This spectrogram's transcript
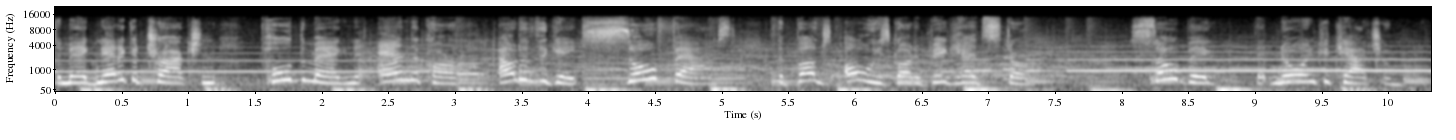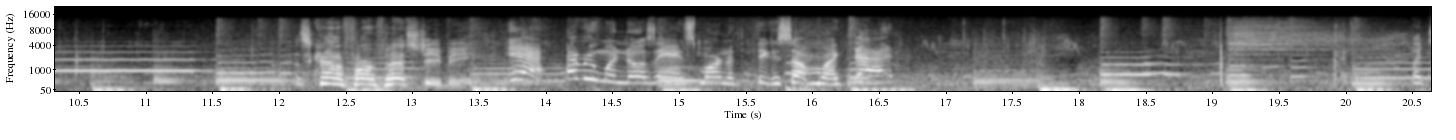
the magnetic attraction pulled the magnet and the car out of the gate so fast that Bugs always got a big head start. So big that no one could catch him. That's kind of far-fetched, EB. Yeah, everyone knows I ain't smart enough to think of something like that. But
